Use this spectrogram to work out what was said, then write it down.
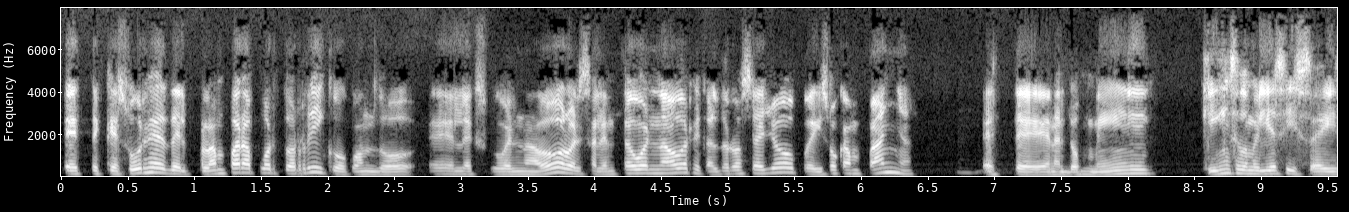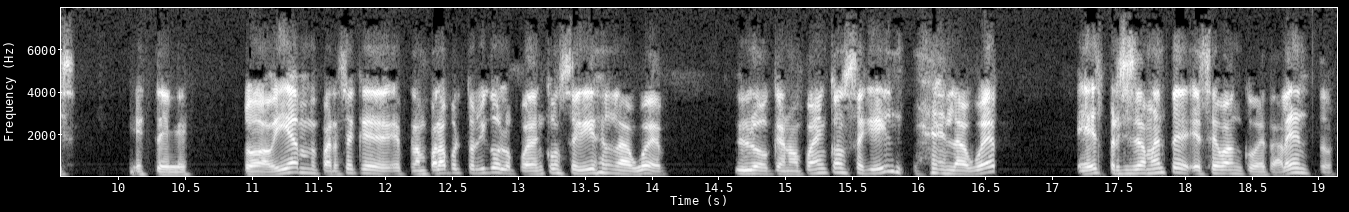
este, que surge del plan para Puerto Rico, cuando el exgobernador el saliente gobernador Ricardo Rosselló pues, hizo campaña este, en el 2015, 2016. Este, todavía me parece que el plan para Puerto Rico lo pueden conseguir en la web. Lo que no pueden conseguir en la web es precisamente ese banco de talento.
